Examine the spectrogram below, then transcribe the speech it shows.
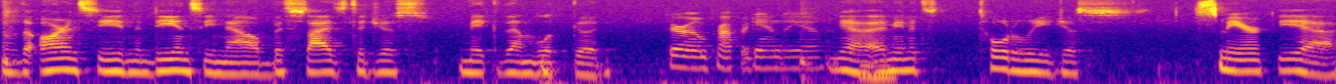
of the RNC and the DNC now, besides to just make them look good? their own propaganda. Yeah. Yeah, I mean it's totally just Smear. yeah.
